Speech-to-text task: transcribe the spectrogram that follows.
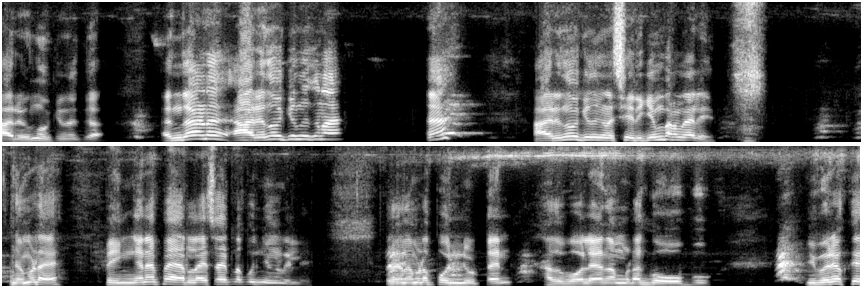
ആരും നോക്കി നിൽക്കുക. എന്താണ്? ആരും നോക്കി നിൽക്കണേ? ഏ? ആരും നോക്കി നിൽക്കണേ? ശരിക്കും പറഞ്ഞാലേ നമ്മുടെ ഇപ്പൊ ഇങ്ങനെ പാരലൈസ് ആയിട്ടുള്ള കുഞ്ഞുങ്ങളില്ലേ നമ്മുടെ പൊന്നുട്ടൻ അതുപോലെ നമ്മുടെ ഗോപു ഇവരൊക്കെ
